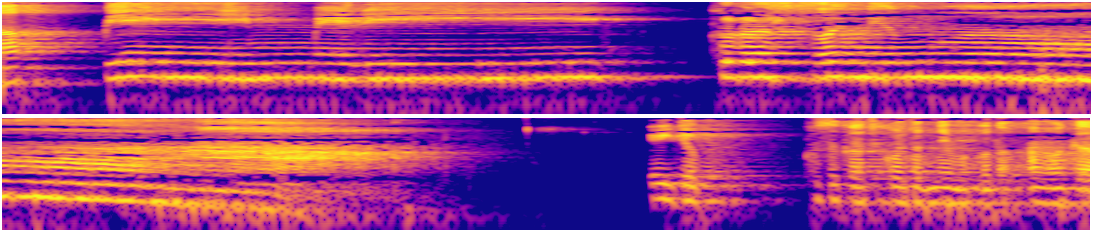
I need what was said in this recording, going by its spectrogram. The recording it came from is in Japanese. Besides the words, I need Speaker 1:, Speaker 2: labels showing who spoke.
Speaker 1: ハッピーメリークリスマス。えいじょ、小坂チコと眠ことあの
